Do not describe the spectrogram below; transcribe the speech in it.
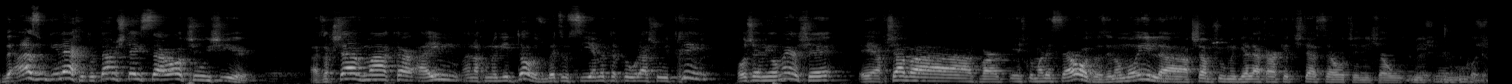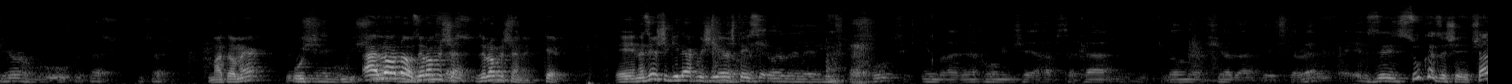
ואז הוא גילח את אותם שתי שערות שהוא השאיר. אז עכשיו מה קרה, האם אנחנו נגיד טוב, אז הוא בעצם סיים את הפעולה שהוא התחיל, או שאני אומר שעכשיו כבר יש לו מלא שערות, אז זה לא מועיל עכשיו שהוא מגלח רק את שתי השערות שנשארו מקודם. מה אתה אומר? אה לא לא זה לא משנה, זה לא משנה, כן. אה, נזיר שגילח ושיער שתי שערות. אני שואל אה, השתייכות, אם אנחנו אומרים שהפסקה לא מאפשר להצטרף? זה סוג כזה שאפשר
